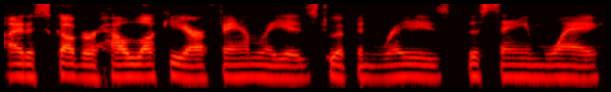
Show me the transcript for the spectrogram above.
I discover how lucky our family is to have been raised the same way.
